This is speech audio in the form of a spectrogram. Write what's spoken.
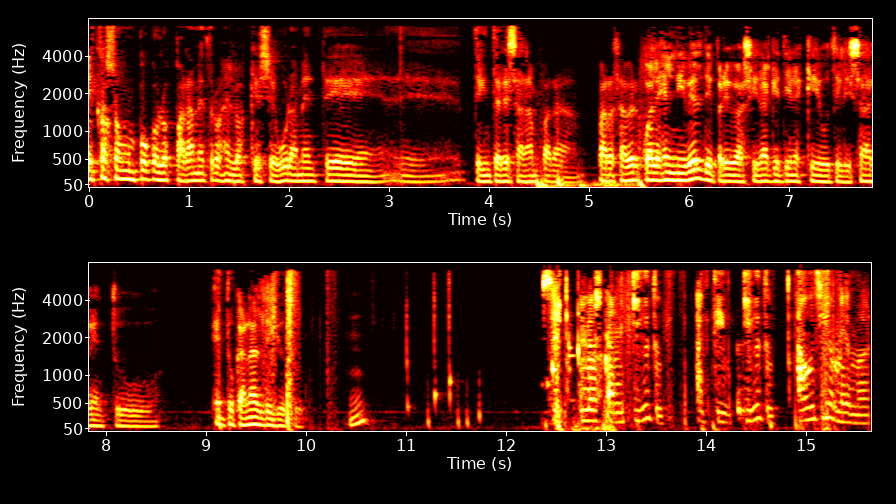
estos son un poco los parámetros en los que seguramente eh, te interesarán para, para saber cuál es el nivel de privacidad que tienes que utilizar en tu, en tu canal de YouTube. Los cambios YouTube. Activo. YouTube. Audio memo.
